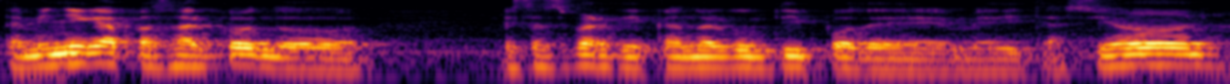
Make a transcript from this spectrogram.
también llega a pasar cuando estás practicando algún tipo de meditación.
